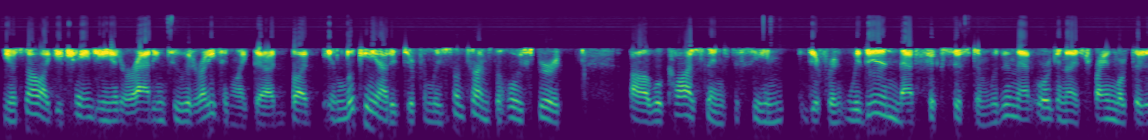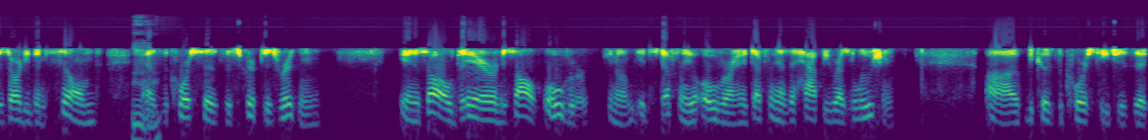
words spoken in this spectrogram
You know, it's not like you're changing it or adding to it or anything like that. But in looking at it differently, sometimes the Holy Spirit uh, will cause things to seem different within that fixed system, within that organized framework that has already been filmed. As the Course says, the script is written and it's all there and it's all over. You know, it's definitely over and it definitely has a happy resolution uh, because the Course teaches that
